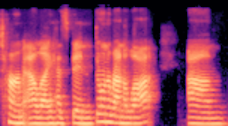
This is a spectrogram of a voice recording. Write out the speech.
term ally has been thrown around a lot. Um,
